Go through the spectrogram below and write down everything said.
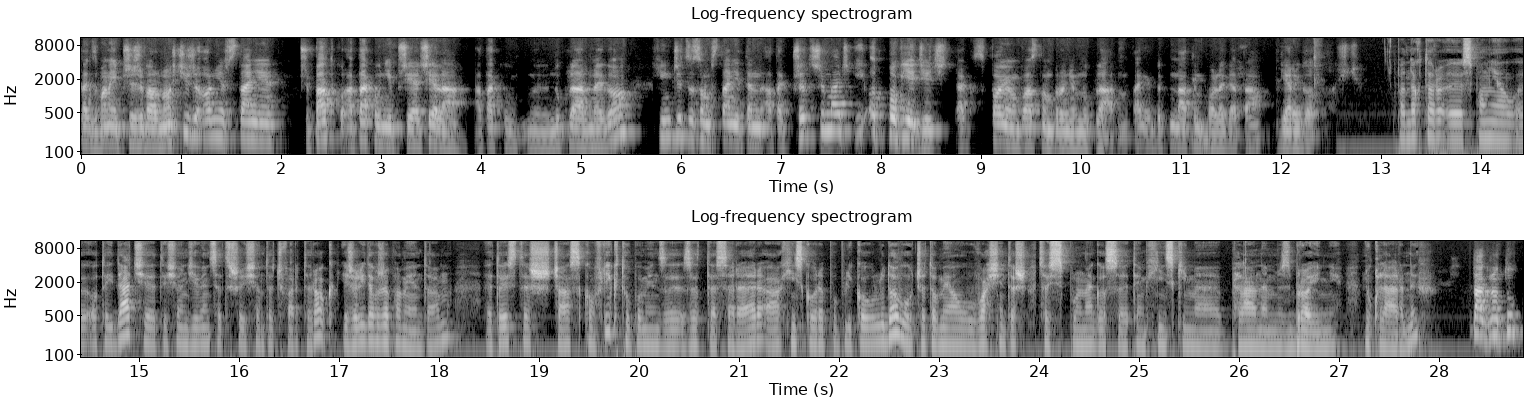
tak zwanej przeżywalności, że on jest w stanie w przypadku ataku nieprzyjaciela, ataku y, nuklearnego, Chińczycy są w stanie ten atak przetrzymać i odpowiedzieć tak, swoją własną bronią nuklearną. Tak jakby na tym polega ta wiarygodność. Pan doktor e, wspomniał e, o tej dacie 1964 rok. Jeżeli dobrze pamiętam, e, to jest też czas konfliktu pomiędzy ZSRR a Chińską Republiką Ludową. Czy to miało właśnie też coś wspólnego z tym chińskim planem zbrojeń nuklearnych? Tak, no tu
